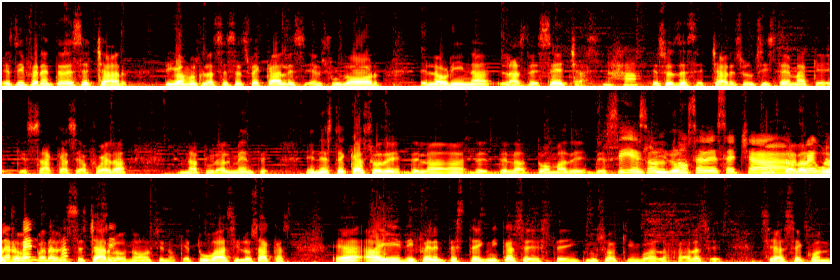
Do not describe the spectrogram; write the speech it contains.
Es diferente desechar digamos, las heces fecales, el sudor, la orina, las desechas. Eso es desechar, es un sistema que, que saca hacia afuera naturalmente. En este caso de, de, la, de, la toma de, de este sí, tejido, eso no se desecha no estaba, regularmente. No estaba para desecharlo, ¿no? Sino que tú vas y lo sacas. Eh, hay diferentes técnicas, este, incluso aquí en Guadalajara se, se hace con,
